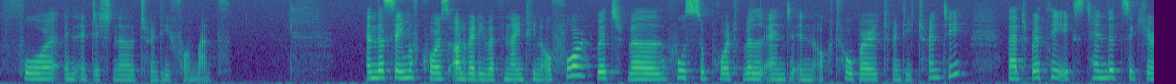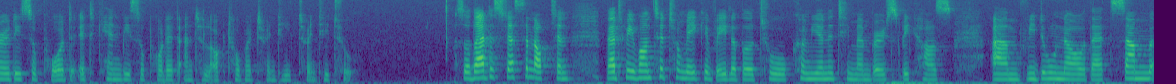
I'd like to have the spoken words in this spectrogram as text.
for an additional 24 months. And the same, of course, already with 1904, which will, whose support will end in October 2020, that with the extended security support, it can be supported until October 2022. So that is just an option that we wanted to make available to community members because um, we do know that some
